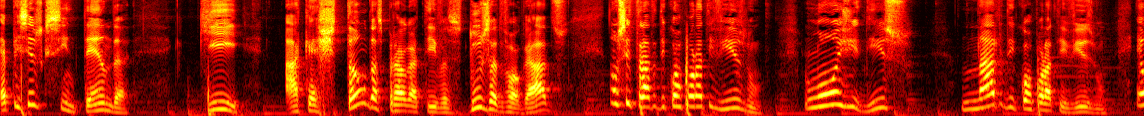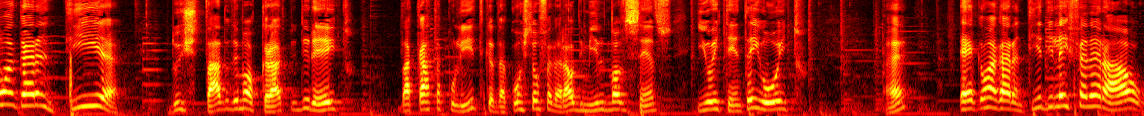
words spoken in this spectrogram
É preciso que se entenda que a questão das prerrogativas dos advogados não se trata de corporativismo. Longe disso. Nada de corporativismo. É uma garantia do Estado Democrático de Direito, da Carta Política da Constituição Federal de 1988. É? é uma garantia de lei federal.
